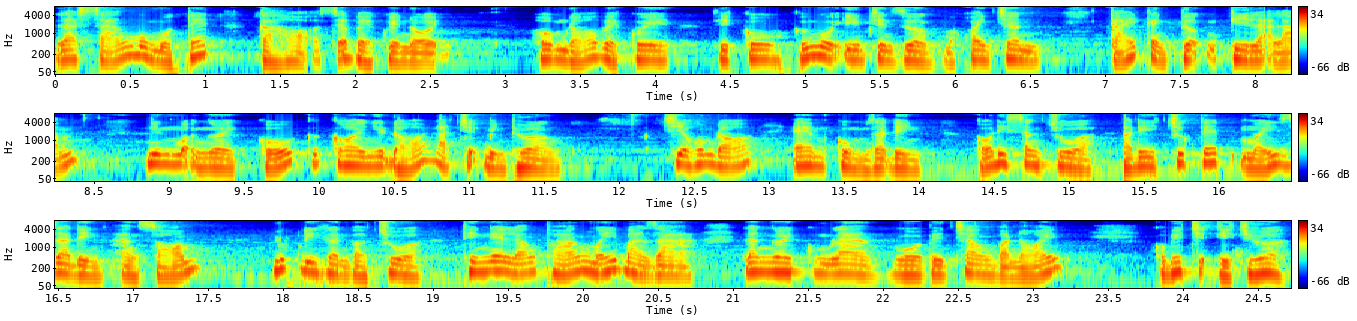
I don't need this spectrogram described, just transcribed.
là sáng mùng 1 Tết cả họ sẽ về quê nội. Hôm đó về quê thì cô cứ ngồi im trên giường mà khoanh chân, cái cảnh tượng kỳ lạ lắm, nhưng mọi người cố cứ coi như đó là chuyện bình thường. Chiều hôm đó, em cùng gia đình có đi sang chùa và đi chúc Tết mấy gia đình hàng xóm. Lúc đi gần vào chùa thì nghe loáng thoáng mấy bà già là người cùng làng ngồi bên trong và nói Có biết chuyện gì chưa?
